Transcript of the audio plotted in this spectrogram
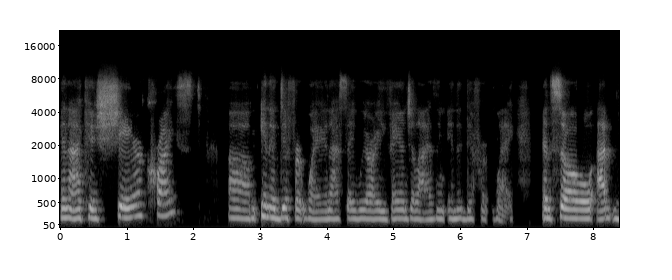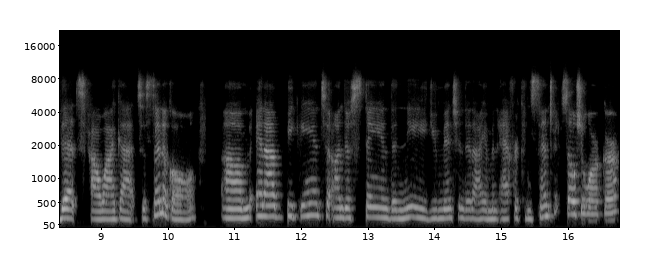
and I can share Christ um, in a different way. And I say we are evangelizing in a different way. And so I, that's how I got to Senegal. Um, and I began to understand the need. You mentioned that I am an African centered social worker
